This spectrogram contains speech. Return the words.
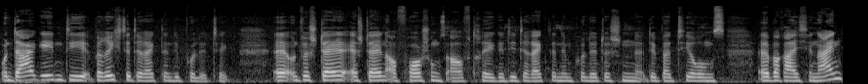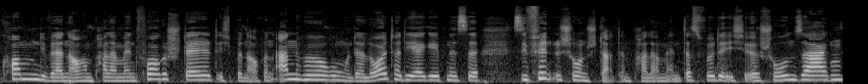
Und da gehen die Berichte direkt in die Politik. Und wir erstellen auch Forschungsaufträge, die direkt in den politischen Debattierungsbereich hineinkommen. Die werden auch im Parlament vorgestellt. Ich bin auch in Anhörungen und erläutere die Ergebnisse. Sie finden schon statt im Parlament. Das würde ich äh, schon sagen.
